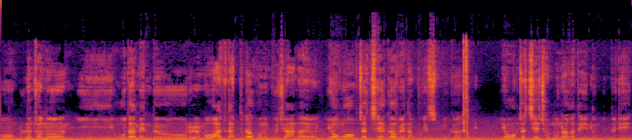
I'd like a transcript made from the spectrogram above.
어, 물론 저는 이 오다맨들을 뭐 아주 나쁘다고는 보지 않아요. 영업 자체가 왜 나쁘겠습니까? 영업 자체에 전문화가 돼 있는 분들이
